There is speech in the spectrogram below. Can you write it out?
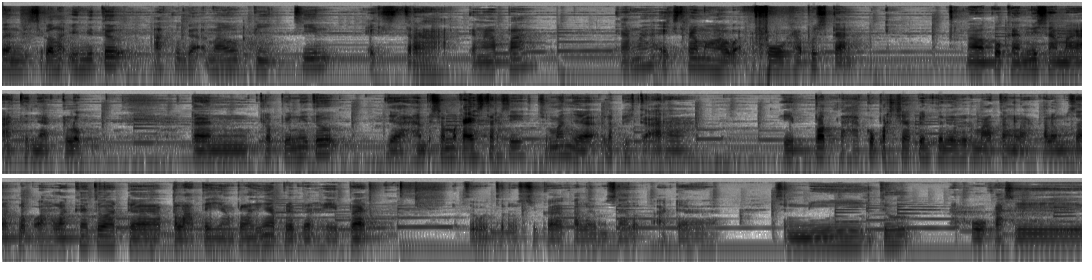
Dan di sekolah ini tuh aku nggak mau bikin ekstra. Kenapa? Karena ekstra mau aku hapuskan. Mau aku ganti sama adanya klub. Dan klub ini tuh ya hampir sama kayak ekstra sih. Cuman ya lebih ke arah hebat lah. Aku persiapin bener-bener matang lah. Kalau misal klub olahraga itu ada pelatih yang pelatihnya benar-benar hebat. Itu terus juga kalau misal ada seni itu aku kasih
